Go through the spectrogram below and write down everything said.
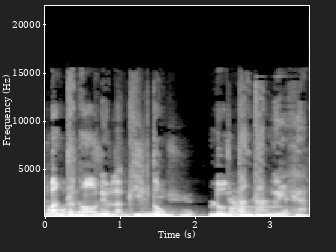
bản thân họ đều là khiêm tốn luôn tán thán người khác.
